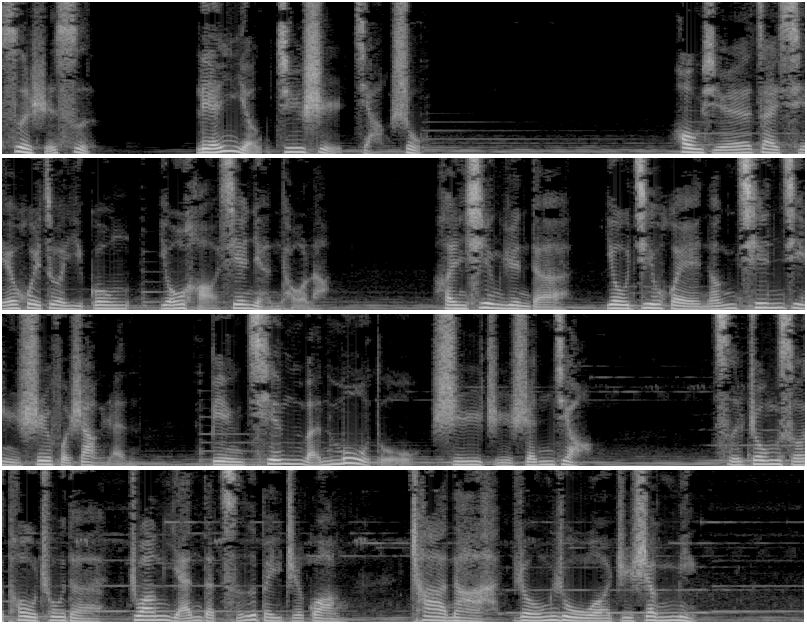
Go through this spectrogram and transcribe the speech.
四十四，莲影居士讲述。后学在协会做义工有好些年头了，很幸运的有机会能亲近师傅上人，并亲闻目睹师之身教。此中所透出的庄严的慈悲之光。刹那融入我之生命，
